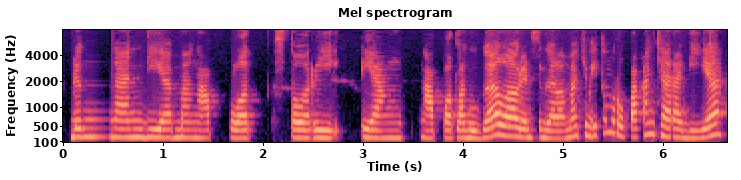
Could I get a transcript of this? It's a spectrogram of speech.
dengan dia mengupload story yang ngupload lagu galau dan segala macam itu merupakan cara dia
